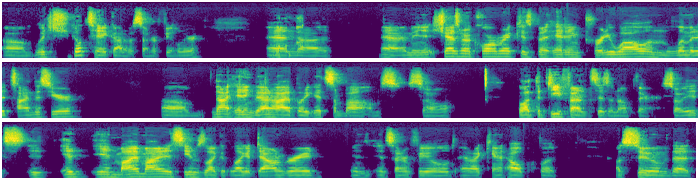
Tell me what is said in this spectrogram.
um, which you'll take out of a center fielder. And uh, yeah, I mean Chas McCormick has been hitting pretty well in limited time this year. Um, not hitting that high, but he hit some bombs. So, but the defense isn't up there. So it's it, it in my mind it seems like like a downgrade in, in center field, and I can't help but assume that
